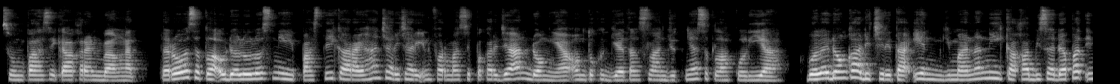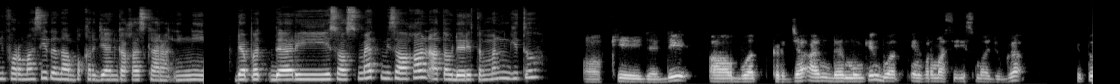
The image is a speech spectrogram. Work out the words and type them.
Sumpah sih Kak keren banget. Terus setelah udah lulus nih, pasti Kak Raihan cari-cari informasi pekerjaan dong ya untuk kegiatan selanjutnya setelah kuliah. Boleh dong Kak diceritain gimana nih Kakak bisa dapat informasi tentang pekerjaan Kakak sekarang ini? Dapat dari sosmed misalkan atau dari temen gitu? Oke, jadi uh, buat kerjaan dan mungkin buat informasi ISMA juga itu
